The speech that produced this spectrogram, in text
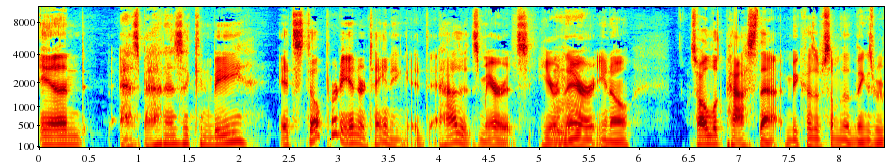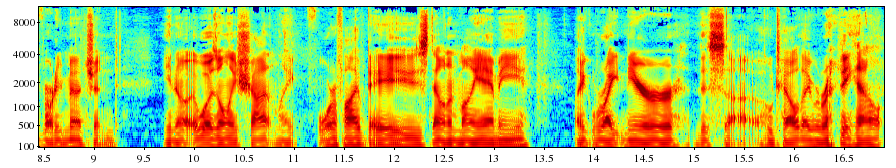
And as bad as it can be, it's still pretty entertaining. It has its merits here and there, you know. So I'll look past that and because of some of the things we've already mentioned. You know, it was only shot in like four or five days down in Miami, like right near this uh, hotel they were renting out.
